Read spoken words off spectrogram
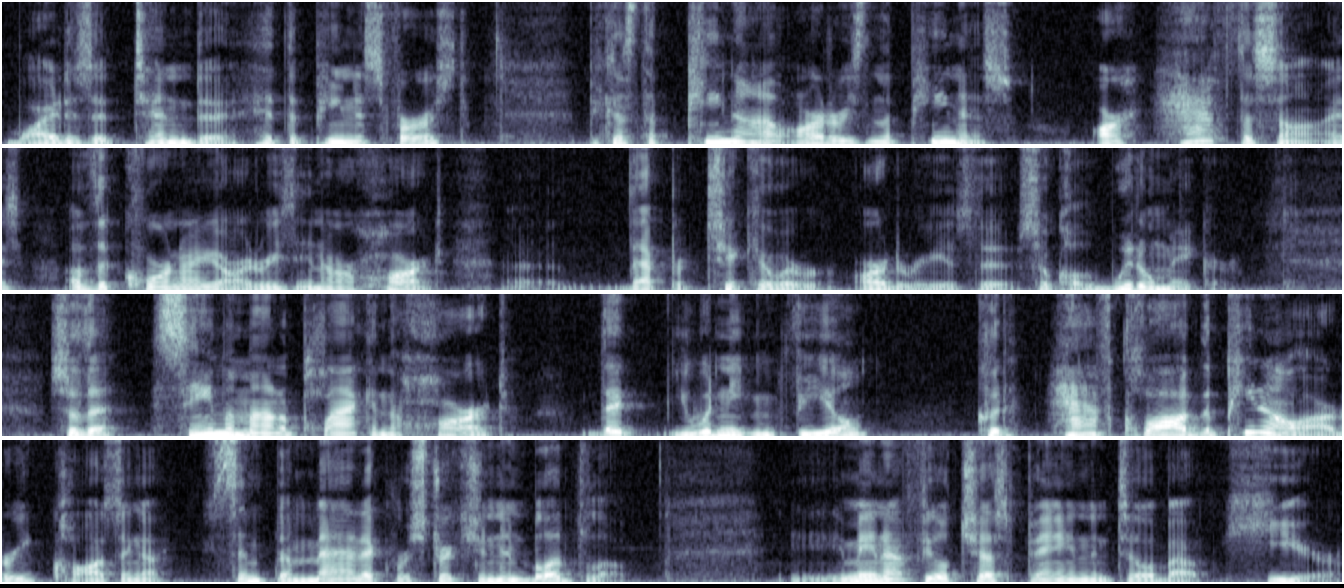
Why does it tend to hit the penis first? Because the penile arteries in the penis are half the size of the coronary arteries in our heart. Uh, that particular artery is the so-called widowmaker. So the same amount of plaque in the heart that you wouldn't even feel could half clog the penile artery, causing a symptomatic restriction in blood flow. You may not feel chest pain until about here.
